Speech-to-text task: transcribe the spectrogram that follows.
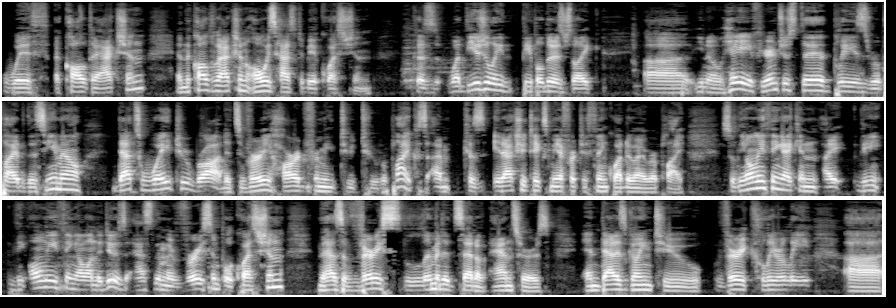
with a call to action, and the call to action always has to be a question, because what usually people do is like, uh, you know, hey, if you're interested, please reply to this email. That's way too broad. It's very hard for me to to reply because I'm because it actually takes me effort to think what do I reply. So the only thing I can I the the only thing I want to do is ask them a very simple question that has a very limited set of answers, and that is going to very clearly. Uh,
